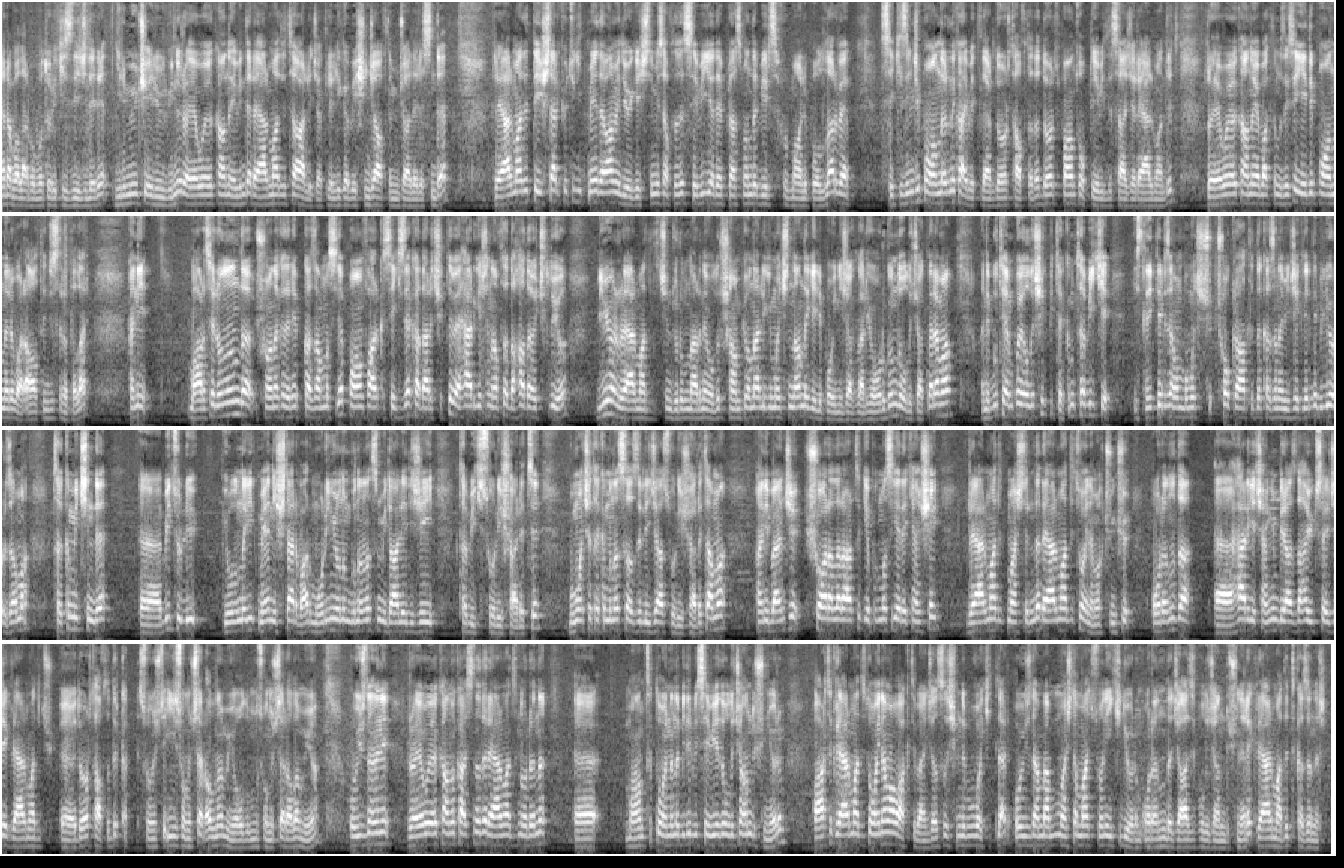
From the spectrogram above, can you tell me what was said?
Merhabalar Baba izleyicileri. 23 Eylül günü Rayo Vallecano evinde Real Madrid'i ağırlayacak La Liga 5. hafta mücadelesinde. Real Madrid'de işler kötü gitmeye devam ediyor. Geçtiğimiz haftada Sevilla deplasmanında 1-0 mağlup oldular ve 8. puanlarını kaybettiler 4 haftada. 4 puan toplayabildi sadece Real Madrid. Rayo Vallecano'ya baktığımızda ise 7 puanları var. 6. sıradalar. Hani Barcelona'nın da şu ana kadar hep kazanmasıyla puan farkı 8'e kadar çıktı ve her geçen hafta daha da açılıyor. Bilmiyorum Real Madrid için durumlar ne olur. Şampiyonlar Ligi maçından da gelip oynayacaklar. Yorgun da olacaklar ama hani bu tempoya alışık bir takım. Tabii ki istedikleri zaman bu maçı çok rahatlıkla kazanabileceklerini biliyoruz ama takım içinde e, bir türlü yolunda gitmeyen işler var. Mourinho'nun buna nasıl müdahale edeceği tabii ki soru işareti. Bu maça takımı nasıl hazırlayacağı soru işareti ama hani bence şu aralar artık yapılması gereken şey Real Madrid maçlarında Real Madrid'i oynamak. Çünkü oranı da e, her geçen gün biraz daha yükselecek. Real Madrid e, 4 haftadır sonuçta iyi sonuçlar alamıyor, olumlu sonuçlar alamıyor. O yüzden hani Rayo Vallecano karşısında da Real Madrid'in oranı e, mantıklı oynanabilir bir seviyede olacağını düşünüyorum. Artık Real Madrid'de oynama vakti bence. Asıl şimdi bu vakitler. O yüzden ben bu maçta maç sonu 2 diyorum. Oranın da cazip olacağını düşünerek Real Madrid kazanır.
